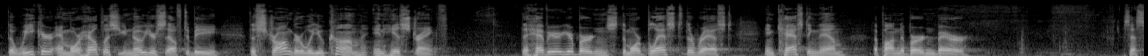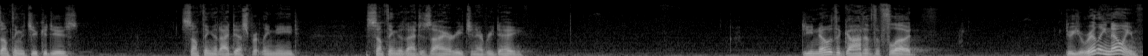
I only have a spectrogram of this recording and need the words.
The weaker and more helpless you know yourself to be, the stronger will you come in His strength. The heavier your burdens, the more blessed the rest in casting them upon the burden bearer. Is that something that you could use? Something that I desperately need. Something that I desire each and every day. Do you know the God of the flood? Do you really know him?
